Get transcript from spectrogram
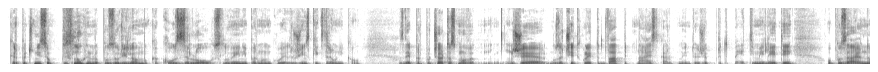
ker pač niso prisluhnili opozorilom, kako zelo v Sloveniji primankuje družinskih zdravnikov. Zdaj, prpočrto smo v, že v začetku leta 2015, kar pomeni, da je že pred petimi leti, opozarjali na,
